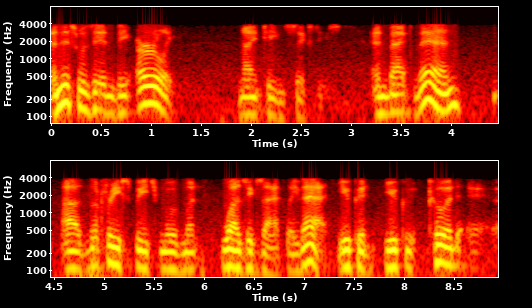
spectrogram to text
and this was in the early 1960s, and back then, uh, the free speech movement was exactly that. You could you could could uh,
